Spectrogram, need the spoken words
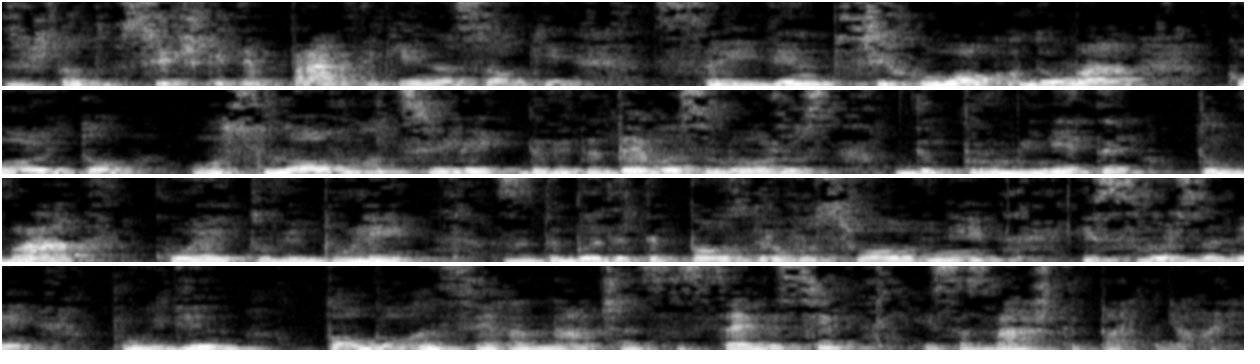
Защото всичките практики и насоки са един психолог у дома, който основно цели да ви даде възможност да промените това, което ви боли, за да бъдете по-здравословни и свързани по един по-балансиран начин с себе си и с вашите партньори.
